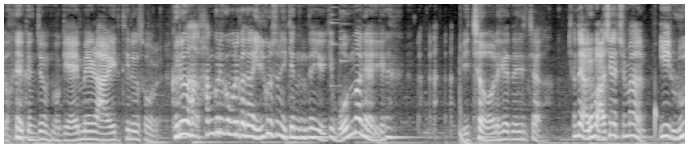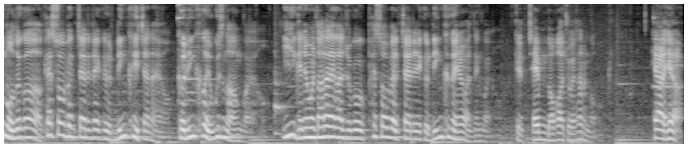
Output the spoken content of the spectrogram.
명예 근접무기 ML 아이드 티르솔 글은 한- 한글인 거 보니까 내가 읽을 수는 있겠는데 이게 뭔 말이야 이게? 미쳐버리겠네 진짜. 근데 여러분 아시겠지만 이 룬 어드가 패스오백짜리의 그 링크 있잖아요. 그 링크가 여기서 나온 거예요. 이 개념을 따라해가지고 패스오백짜리 그 링크 개념을 만든 거예요. 이렇게 잼 넣어가지고 하는 거. 헤아 헤아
